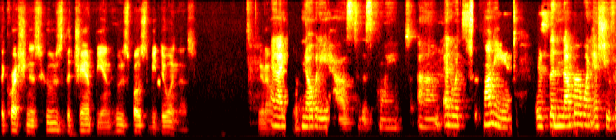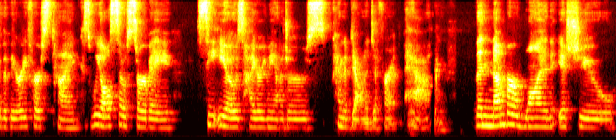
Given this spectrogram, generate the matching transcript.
the question is who's the champion? Who's supposed to be doing this? You know, and I nobody has to this point. Um, and what's funny is the number one issue for the very first time because we also survey CEOs, hiring managers, kind of down a different path. The number one issue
